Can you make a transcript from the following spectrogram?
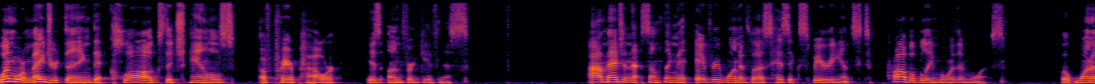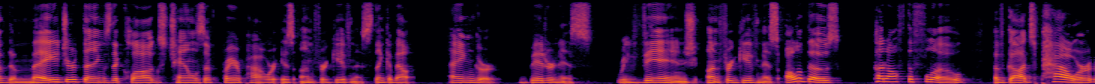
one more major thing that clogs the channels of prayer power is unforgiveness. I imagine that's something that every one of us has experienced probably more than once. But one of the major things that clogs channels of prayer power is unforgiveness. Think about anger, bitterness, revenge, unforgiveness. All of those cut off the flow of God's power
